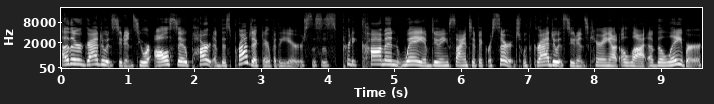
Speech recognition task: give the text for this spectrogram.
other graduate students who were also part of this project over the years. This is pretty common way of doing scientific research, with graduate students carrying out a lot of the labor.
